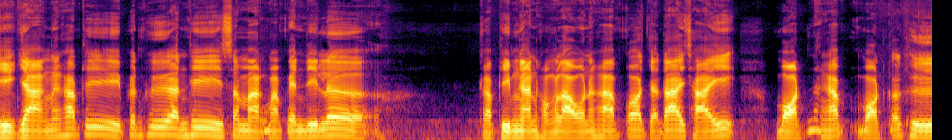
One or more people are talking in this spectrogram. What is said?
อีกอย่างนะครับที่เพื่อนๆที่สมัครมาเป็นดีลเลอร์กับทีมงานของเรานะครับ ก็จะได้ใช้บอทนะครับบอทก็คือ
